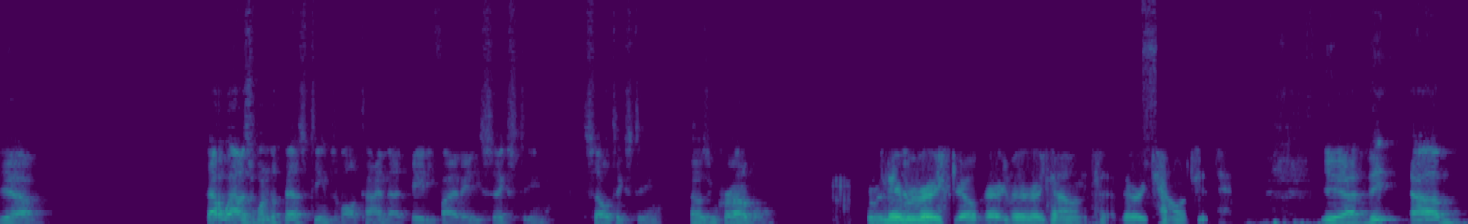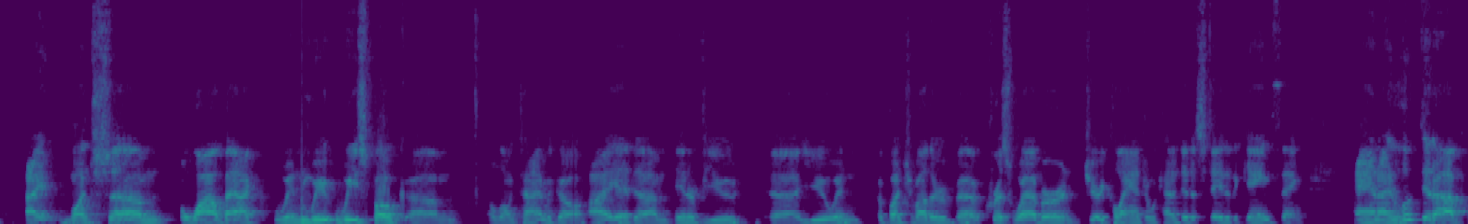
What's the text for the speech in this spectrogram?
Yeah. That was one of the best teams of all time, that 85 86 team, Celtics team. That was incredible. They were, they were very skilled, very, very, very talented, very talented. Yeah. The, um, I once, um, a while back when we, we spoke um, a long time ago, I had um, interviewed uh, you and a bunch of other uh, Chris Webber and Jerry Colangelo. Kind of did a state of the game thing, and I looked it up,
